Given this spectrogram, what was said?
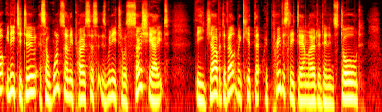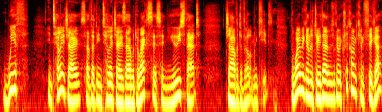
What we need to do as a once-only process is we need to associate the Java development kit that we've previously downloaded and installed with IntelliJ so that IntelliJ is able to access and use that Java development kit. The way we're going to do that is we're going to click on Configure,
